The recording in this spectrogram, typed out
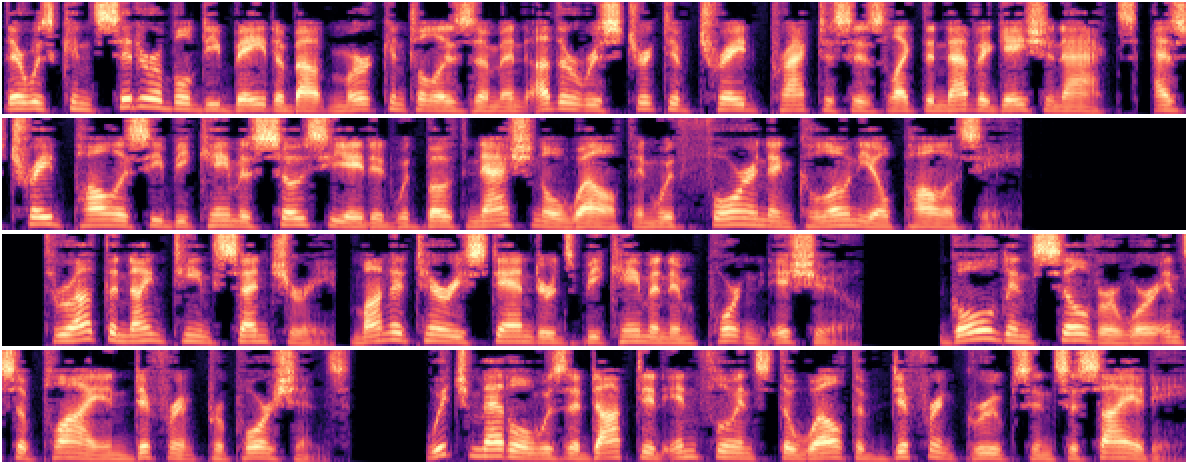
There was considerable debate about mercantilism and other restrictive trade practices like the Navigation Acts, as trade policy became associated with both national wealth and with foreign and colonial policy. Throughout the 19th century, monetary standards became an important issue. Gold and silver were in supply in different proportions. Which metal was adopted influenced the wealth of different groups in society.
